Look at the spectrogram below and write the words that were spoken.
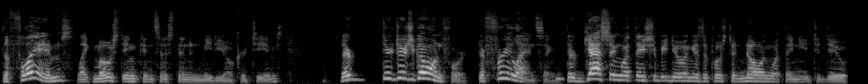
The Flames, like most inconsistent and mediocre teams, they're they're just going for it. They're freelancing. They're guessing what they should be doing as opposed to knowing what they need to do,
